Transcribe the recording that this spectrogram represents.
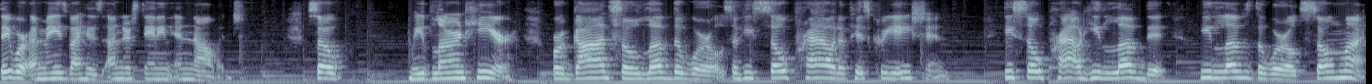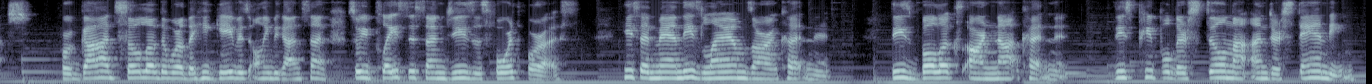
They were amazed by his understanding and knowledge. So, we've learned here for God so loved the world. So, he's so proud of his creation. He's so proud. He loved it. He loves the world so much. For God so loved the world that he gave his only begotten Son. So, he placed his Son Jesus forth for us. He said, Man, these lambs aren't cutting it. These bullocks are not cutting it. These people, they're still not understanding.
